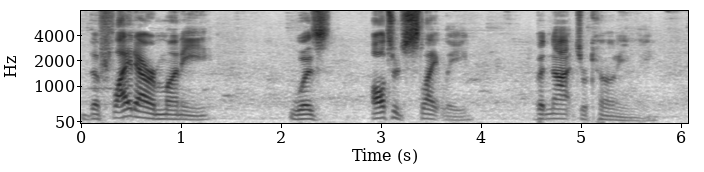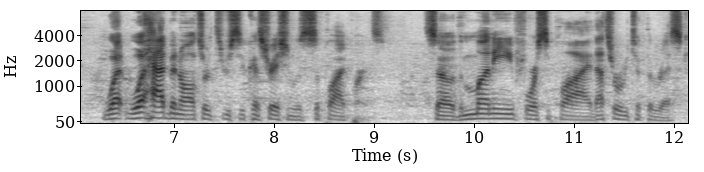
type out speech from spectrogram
the flight hour money was altered slightly, but not draconianly what what had been altered through sequestration was supply parts. So the money for supply, that's where we took the risk.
